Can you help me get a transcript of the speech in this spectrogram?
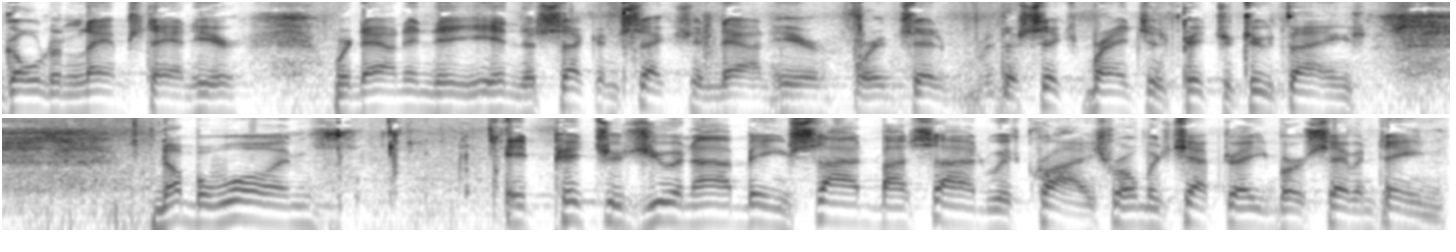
golden lampstand here. We're down in the in the second section down here where it says the six branches. Picture two things. Number one, it pictures you and I being side by side with Christ. Romans chapter 8, verse 17.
